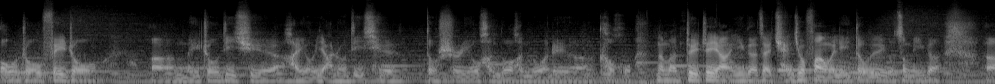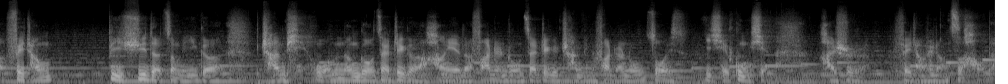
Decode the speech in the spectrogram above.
欧洲、非洲。呃，美洲地区还有亚洲地区都是有很多很多这个客户。那么，对这样一个在全球范围里都有这么一个，呃，非常必须的这么一个产品，我们能够在这个行业的发展中，在这个产品的发展中做一些贡献，还是非常非常自豪的。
